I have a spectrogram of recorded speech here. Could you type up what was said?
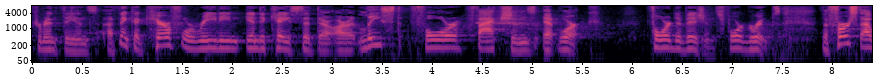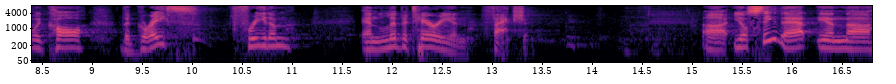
Corinthians, I think a careful reading indicates that there are at least four factions at work, four divisions, four groups. The first I would call the grace, freedom, and libertarian faction. Uh, you'll see that in uh,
